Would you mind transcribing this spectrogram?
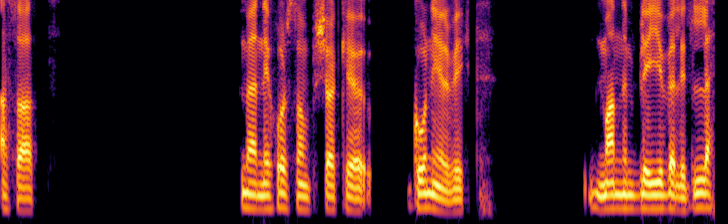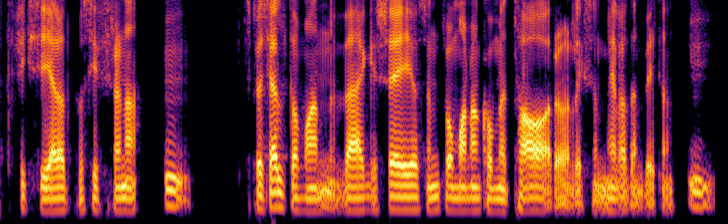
Alltså att människor som försöker gå ner i vikt, man blir ju väldigt lätt fixerad på siffrorna. Mm. Speciellt om man väger sig och sen får man någon kommentar och liksom hela den biten. Mm.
